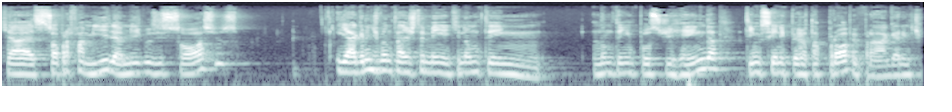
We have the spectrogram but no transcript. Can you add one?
que é só para família, amigos e sócios. E a grande vantagem também é que não tem não tem imposto de renda, tem o CNPJ próprio para garantir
